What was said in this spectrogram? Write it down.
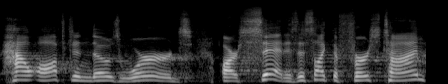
how often those words are said. Is this like the first time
